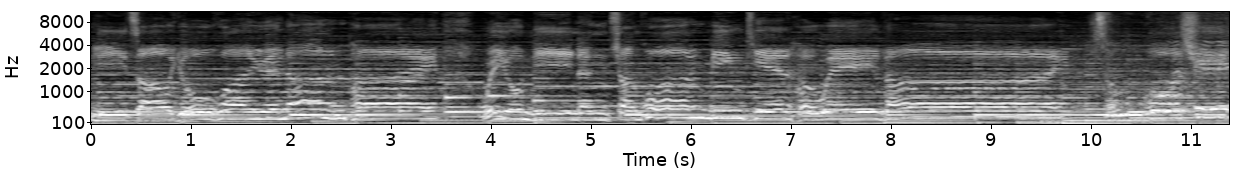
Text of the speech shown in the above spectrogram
你早有还原安排，唯有你能掌管明天和未来。从过去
